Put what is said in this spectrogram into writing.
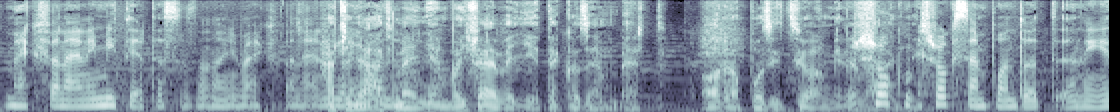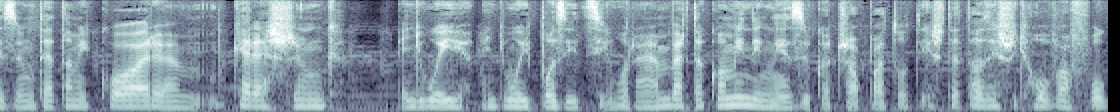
Megfelelni? Mit értesz ezen, hogy megfelelni? Hát, hogy átmenjen, vagy felvegyétek az embert arra a pozícióra, amire sok, sok szempontot nézünk, tehát amikor keresünk egy új, egy új pozícióra embert, akkor mindig nézzük a csapatot is, tehát az is, hogy hova fog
